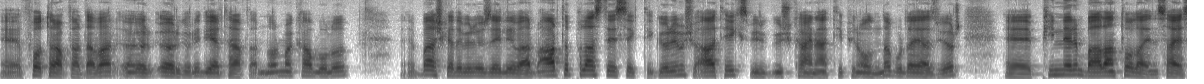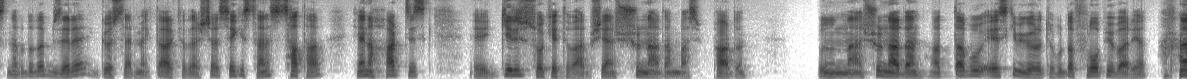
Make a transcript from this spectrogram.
e, fotoğraflarda var. Ör- örgülü. Diğer taraflar normal kablolu. E, Başka da bir özelliği var? Artı Plus destekli. Görüyormuş ATX bir güç kaynağı tipin olduğunda burada yazıyor. E, pinlerin bağlantı olayını sayesinde burada da bizlere göstermekte arkadaşlar. 8 tane SATA yani hard disk e, giriş soketi varmış. Yani şunlardan bahsediyorum. Pardon. Bununla, şunlardan. Hatta bu eski bir görüntü. Burada floppy var ya.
